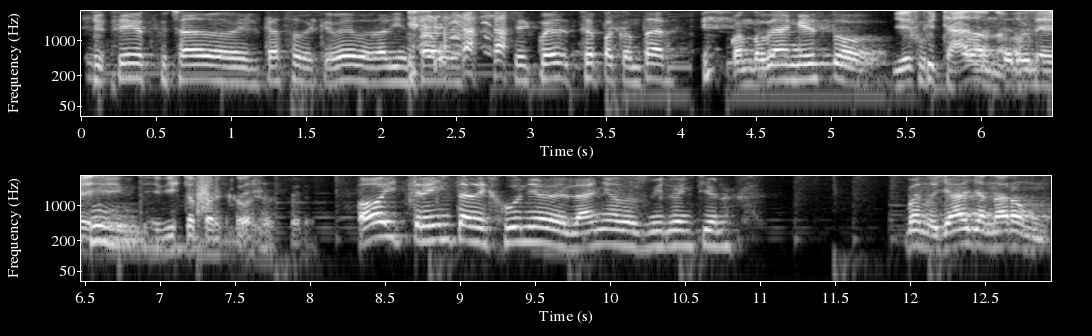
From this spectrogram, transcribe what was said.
¿Sí han escuchado el caso de Quevedo? ¿Alguien sabe que sepa contar? Cuando vean esto... Yo he escuchado, ¿no? O sea, he, he visto por cosas, pero. Hoy, 30 de junio del año 2021. Bueno, ya allanaron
